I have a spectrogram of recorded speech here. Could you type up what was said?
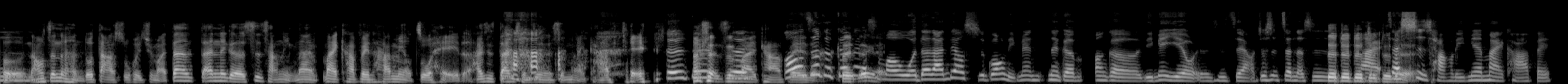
喝，然后真的很多大叔会去买，但但那个市场里卖卖咖啡，他没有做黑的，他是单纯真的是卖咖啡，对对对，是卖咖啡。哦，这个跟那个什么我的蓝调时光里面那个那个里面也有人是这样，就是真的是对对对对对，在市场里面卖咖啡。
